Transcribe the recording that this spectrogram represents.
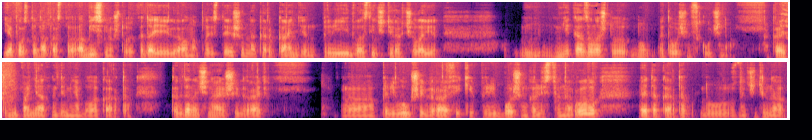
я просто-напросто объясню, что когда я играл на PlayStation на Карканде при 24 человек, мне казалось, что ну, это очень скучно. Какая-то непонятная для меня была карта. Когда начинаешь играть э, при лучшей графике, при большем количестве народу, эта карта ну, значительно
